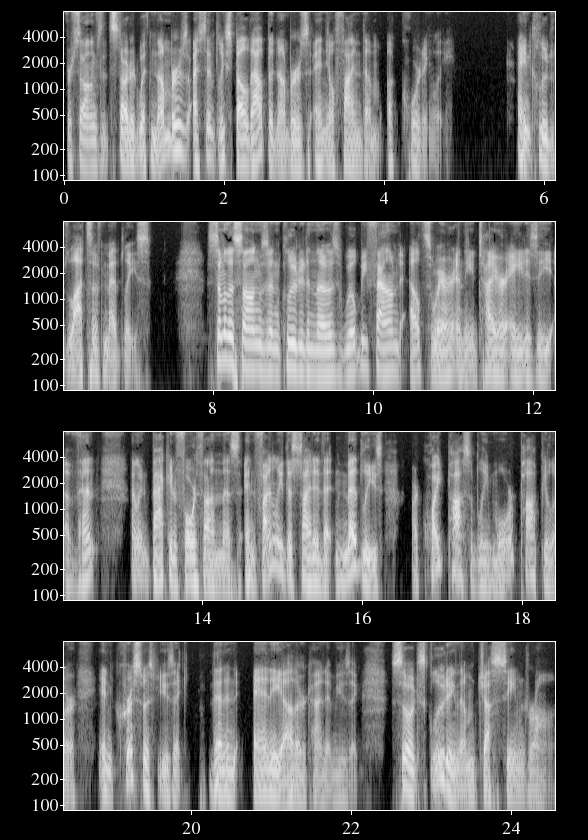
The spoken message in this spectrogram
For songs that started with numbers, I simply spelled out the numbers and you'll find them accordingly. Included lots of medleys. Some of the songs included in those will be found elsewhere in the entire A to Z event. I went back and forth on this and finally decided that medleys are quite possibly more popular in Christmas music than in any other kind of music. So excluding them just seemed wrong.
